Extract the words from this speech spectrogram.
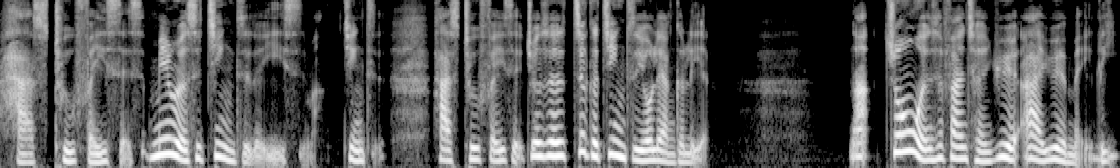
Has Two Faces。Mirror 是镜子的意思嘛。镜子 has two faces，就是这个镜子有两个脸。那中文是翻成“越爱越美丽”，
